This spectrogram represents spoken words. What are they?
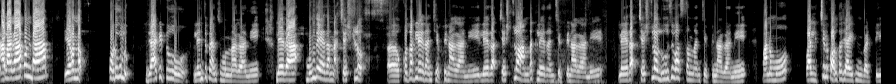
అలా కాకుండా ఏమన్నా పొడుగులు జాకెట్ లెంత్ పెంచమున్నా కానీ లేదా ముందు ఏదన్నా చెస్ట్లో కుదరలేదని చెప్పినా కానీ లేదా చెస్ట్లో అందట్లేదని చెప్పినా కానీ లేదా చెస్ట్లో లూజ్ వస్తుందని చెప్పినా కానీ మనము వాళ్ళు ఇచ్చిన కొలత జాకెట్ని బట్టి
